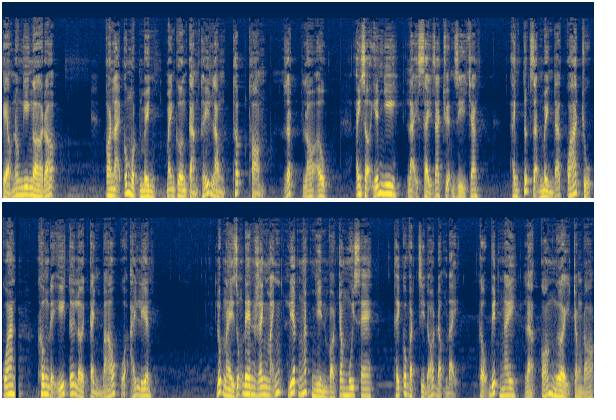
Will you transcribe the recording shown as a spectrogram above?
kẻo nó nghi ngờ đó. Còn lại có một mình, Mạnh Cường cảm thấy lòng thấp thỏm, rất lo âu. Anh sợ Yến Nhi lại xảy ra chuyện gì chăng? Anh tức giận mình đã quá chủ quan, không để ý tới lời cảnh báo của Ái Liên. Lúc này Dũng đen ranh mãnh liếc mắt nhìn vào trong mui xe, thấy có vật gì đó động đậy. Cậu biết ngay là có người trong đó.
